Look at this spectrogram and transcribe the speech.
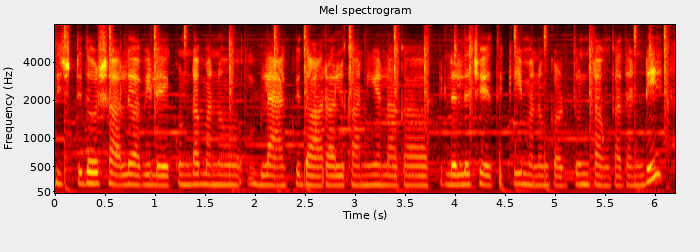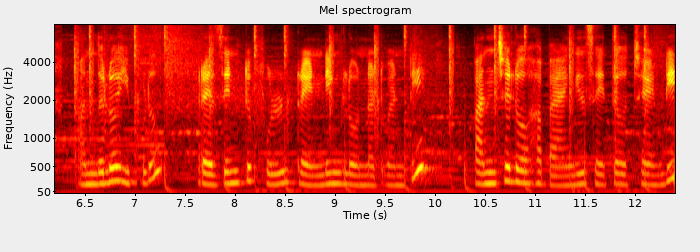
దిష్టి దోషాలు అవి లేకుండా మనం బ్లాక్ దారాలు కానీ అలాగా పిల్లల చేతికి మనం కడుతుంటాం కదండీ! అందులో ఇప్పుడు ప్రజెంట్ ఫుల్ ట్రెండింగ్‌లో ఉన్నటువంటి పంచలోహ బ్యాంగిల్స్ అయితే వచ్చాయండి.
